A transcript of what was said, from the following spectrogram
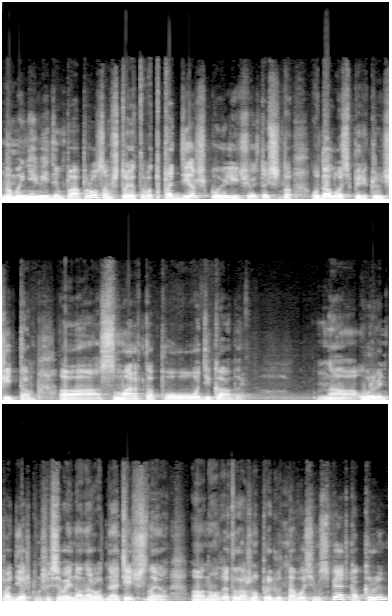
но мы не видим по опросам, что это вот поддержка увеличивает, то есть что удалось переключить там а, с марта по декабрь на уровень поддержки, потому что если война народная отечественная, ну, это должно прыгнуть на 85, как Крым,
